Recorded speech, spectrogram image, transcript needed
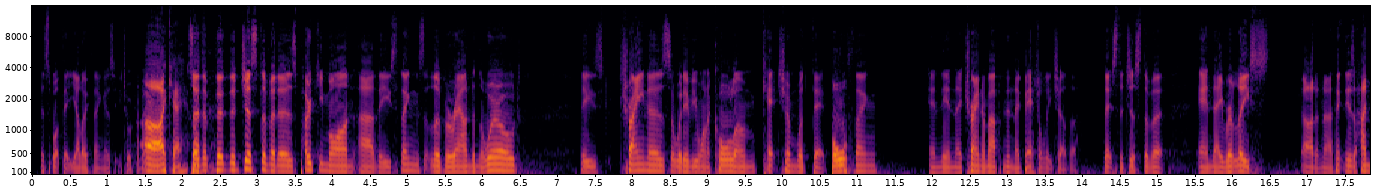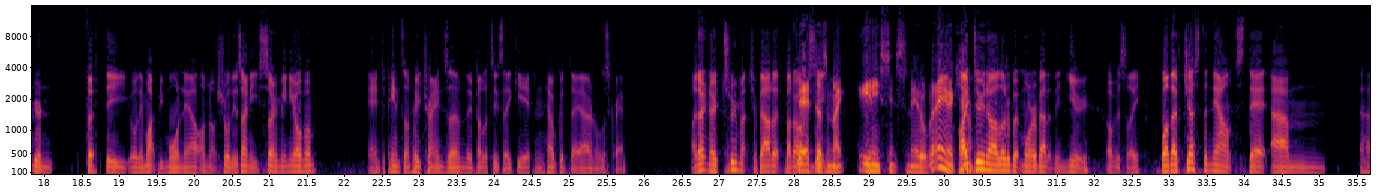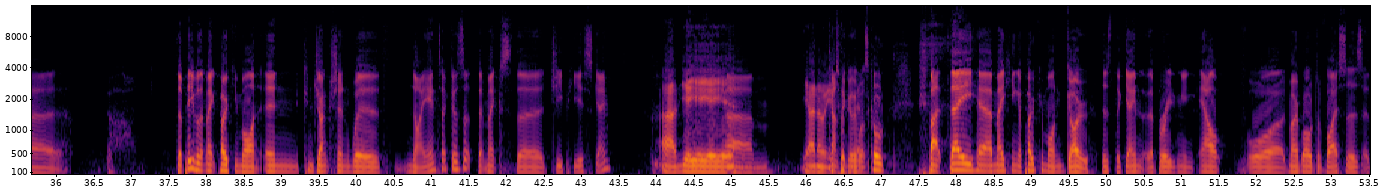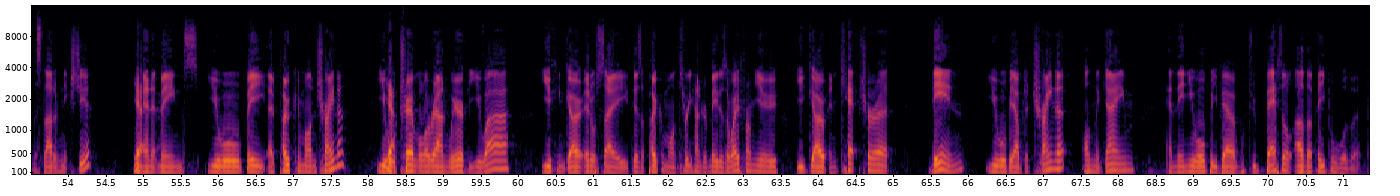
That's what that yellow thing is that you're talking about. Oh, okay. so I- the, the the gist of it is Pokemon are these things that live around in the world. These trainers or whatever you want to call them catch them with that ball thing, and then they train them up and then they battle each other. That's the gist of it. And they release. I don't know. I think there's 150 or there might be more now. I'm not sure. There's only so many of them, and depends on who trains them, the abilities they get, and how good they are, and all this crap. I don't know too much about it, but that doesn't make any sense to me at all. But anyway, I on. do know a little bit more about it than you, obviously. Well, they've just announced that um, uh, the people that make Pokemon, in conjunction with Niantic, is it that makes the GPS game? Um, yeah, yeah, yeah, yeah. Um, yeah, I know what can't think of about. it's called, but they are making a Pokemon Go is the game that they're bringing out for mobile devices at the start of next year. Yeah, and it means you will be a Pokemon trainer. You Yeah. will travel around wherever you are. You can go. It'll say there's a Pokemon 300 meters away from you. You go and capture it. Then you will be able to train it on the game, and then you will be able to battle other people with it.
